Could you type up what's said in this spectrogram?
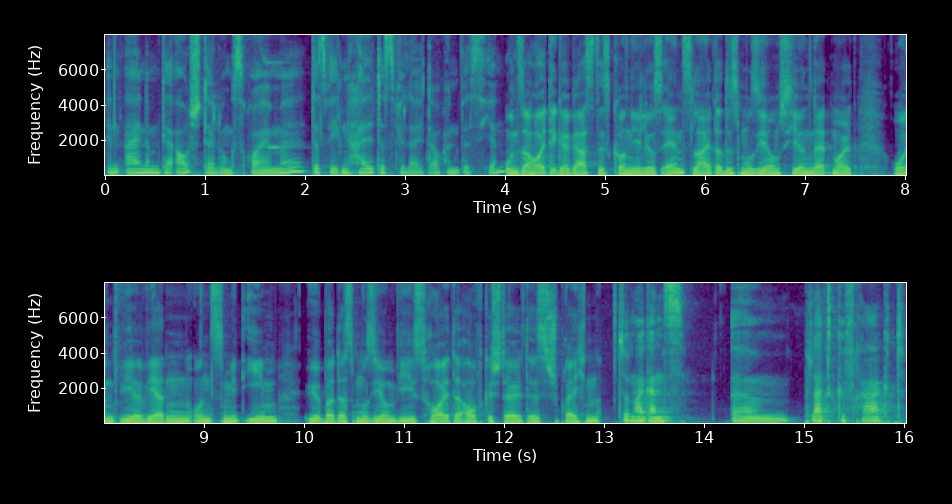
in einem der Ausstellungsräume. Deswegen halt es vielleicht auch ein bisschen. Unser heutiger Gast ist Cornelius Enz, Leiter des Museums hier in Detmold. Und wir werden uns mit ihm über das Museum, wie es heute aufgestellt ist, sprechen. So mal ganz ähm, platt gefragt,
